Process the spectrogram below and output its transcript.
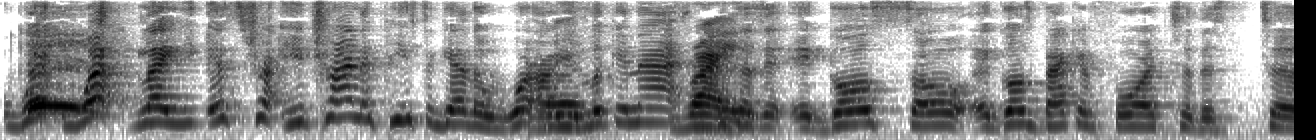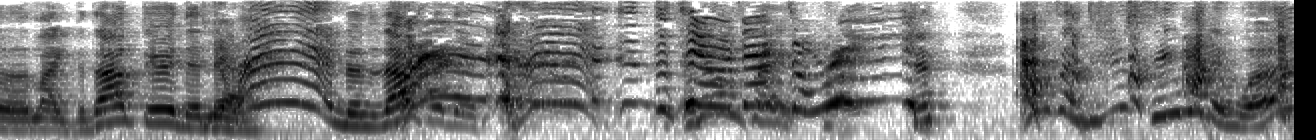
what? What? Like it's try, you're trying to piece together. What are you looking at? right. Because it, it goes so it goes back and forth to this to like the doctor, then Yeah. the then the doctor, then the I like- I was like, did you see what it was?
